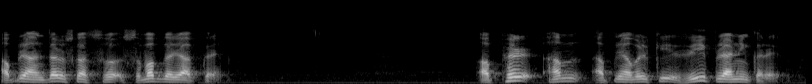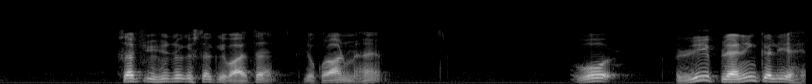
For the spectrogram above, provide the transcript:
اپنے اندر اس کا سبب دریافت کریں۔ اور پھر ہم اپنے عمل کی ری پلاننگ کریں۔ سچ یوشیدوں کی اس طرح کی باتیں جو قرآن میں ہیں، وہ ری پلاننگ کے لیے ہیں۔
